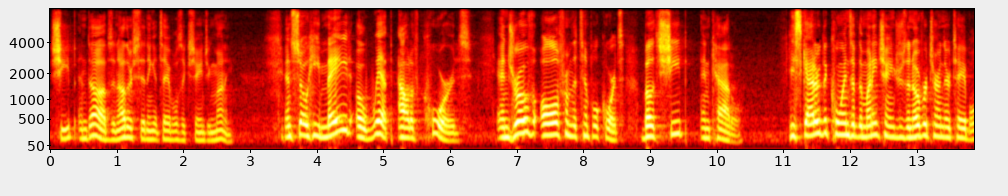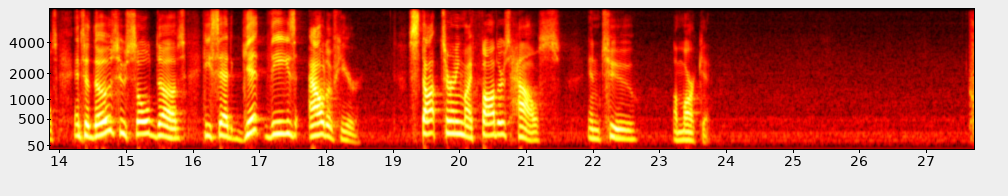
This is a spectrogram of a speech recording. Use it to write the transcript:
sheep, and doves, and others sitting at tables exchanging money. And so he made a whip out of cords and drove all from the temple courts, both sheep and cattle. He scattered the coins of the money changers and overturned their tables. And to those who sold doves, he said, Get these out of here. Stop turning my father's house into a market.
